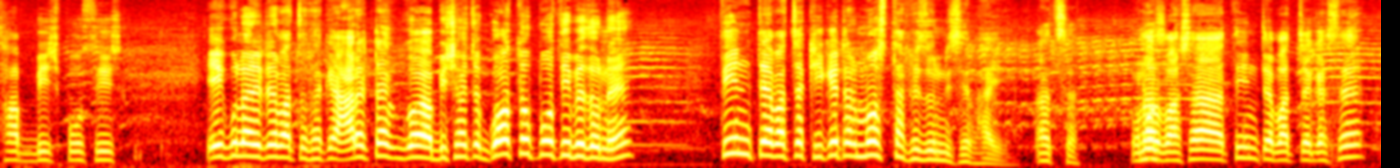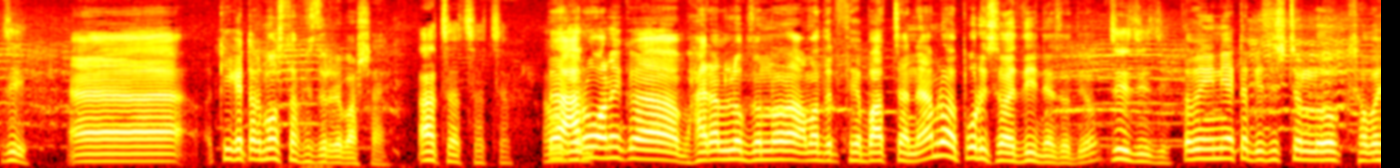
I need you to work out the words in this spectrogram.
ছাব্বিশ পঁচিশ এগুলা রেটের বাচ্চা থাকে। আরেকটা বিষয় হচ্ছে গত প্রতিবেদনে তিনটে বাচ্চা ক্রিকেটার মোস্তাফিজুর নিছে ভাই। আচ্ছা। ওনার বাসা তিনটে বাচ্চা গেছে। জি। ক্রিকেটার মোস্তাফিজুরের বাসায়। আচ্ছা আচ্ছা আচ্ছা। আরও অনেক ভাইরাল লোকজন আমাদের থেকে বাচ্চা নেয়। আমরা পরিচয় দিই না যদিও। জি জি জি। তবে ইনি একটা বিশিষ্ট লোক সবাই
